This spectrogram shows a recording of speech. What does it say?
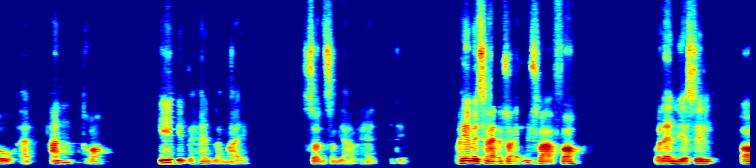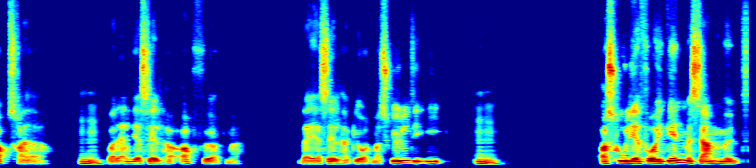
på, at andre ikke behandler mig, sådan som jeg har behandlet dem. Og hermed tager jeg så ansvar for, hvordan jeg selv optræder, Mm. hvordan jeg selv har opført mig, hvad jeg selv har gjort mig skyldig i, Mm. Og skulle jeg få igen med samme mønt,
